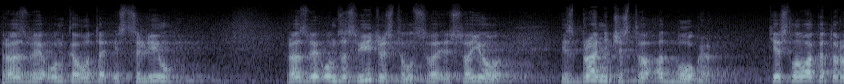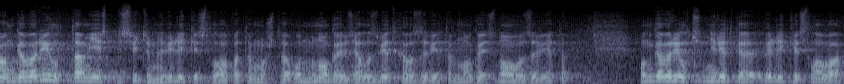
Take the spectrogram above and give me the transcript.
Разве он кого-то исцелил? Разве он засвидетельствовал свое избранничество от Бога? Те слова, которые он говорил, там есть действительно великие слова, потому что он многое взял из Ветхого Завета, многое из Нового Завета. Он говорил нередко великие слова.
